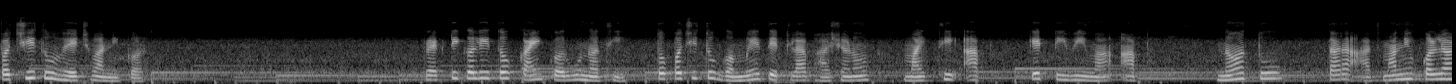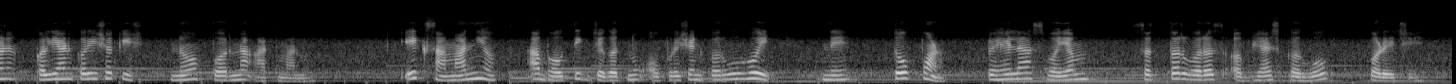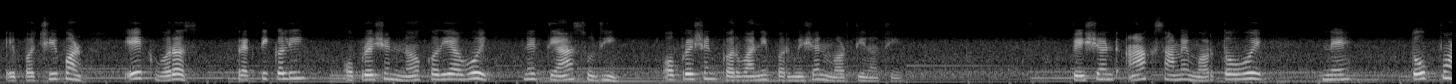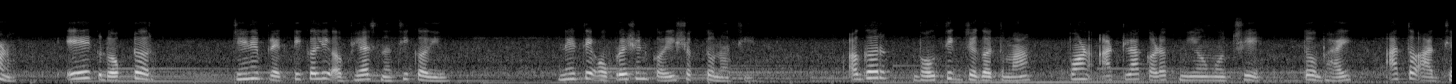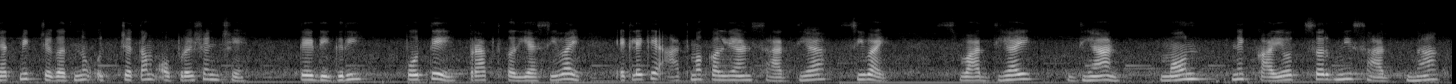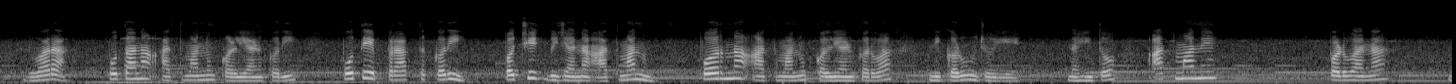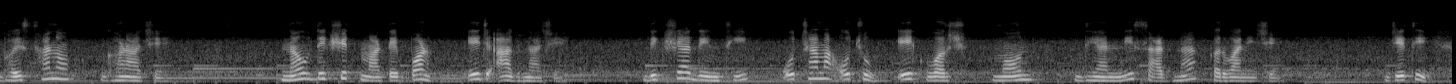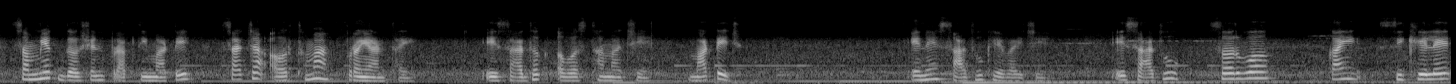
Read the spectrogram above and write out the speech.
પછી તું વેચવા નીકળ પ્રેક્ટિકલી તો કાંઈ કરવું નથી, તો પછી તું ગમે તેટલા ભાષણો માઇકથી આપ કે ટીવીમાં આપ. ન તું તારા આત્માનું કલ્યાણ કલ્યાણ કરી શકીશ, ન પરના આત્માનું. એક સામાન્ય આ ભૌતિક જગતનું ઓપરેશન કરવું હોય ને તો પણ પહેલાં સ્વયં સત્તર વર્ષ અભ્યાસ કરવો પડે છે. એ પછી પણ એક વર્ષ પ્રેક્ટિકલી ઓપરેશન ન કર્યા હોય ને ત્યાં સુધી ઓપરેશન કરવાની પરમિશન મળતી નથી. પેશન્ટ આંખ સામે મરતો હોય ને તો પણ એક ડૉક્ટર જેણે પ્રેક્ટિકલી અભ્યાસ નથી કર્યું ને તે ઓપરેશન કરી શકતો નથી. અગર ભૌતિક જગતમાં પણ આટલા કડક નિયમો છે. તો ભાઈ, આ તો આધ્યાત્મિક જગતનું ઉચ્ચતમ ઓપરેશન છે. તે ડિગ્રી પોતે પ્રાપ્ત કર્યા સિવાય, એટલે કે આત્મકલ્યાણ સાધ્યા સિવાય, સ્વાધ્યાય, ધ્યાન, મૌન ને કાયોત્સર્ગની સાધના દ્વારા પોતાના આત્માનું કલ્યાણ કરી, પોતે પ્રાપ્ત કરી, પછી જ બીજાના આત્માનું, પરના આત્માનું કલ્યાણ કરવા નીકળવું જોઈએ. નહીં તો આત્માને પડવાના ભયસ્થાનો ઘણા છે. નવદીક્ષિત માટે પણ એ જ આજ્ઞા છે. દીક્ષા દિનથી ઓછામાં ઓછું એક વર્ષ મૌન ધ્યાનની સાધના કરવાની છે. જેથી સમ્યક દર્શન પ્રાપ્તિ માટે સાચા અર્થમાં પ્રયાણ થાય. એ સાધક અવસ્થામાં છે. માટે જ એને સાધુ કહેવાય છે. એ સાધુ સર્વ કાંઈ શીખેલે.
